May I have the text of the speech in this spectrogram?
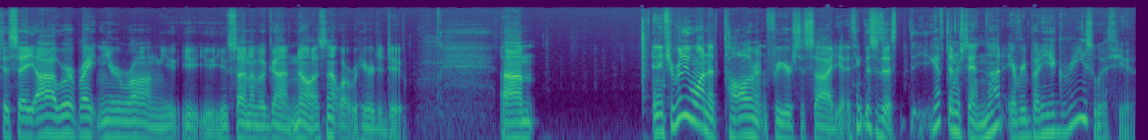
to say, ah, we're right and you're wrong. You you you you son of a gun. No, that's not what we're here to do. Um, and if you really want a tolerant freer society, I think this is this. You have to understand, not everybody agrees with you.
